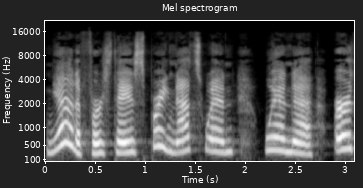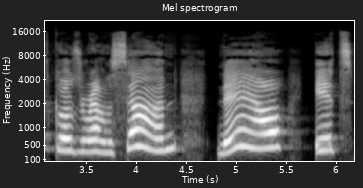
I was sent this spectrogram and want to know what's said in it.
Yeah, the first day of spring. That's when when uh, Earth goes around the sun. Now it's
